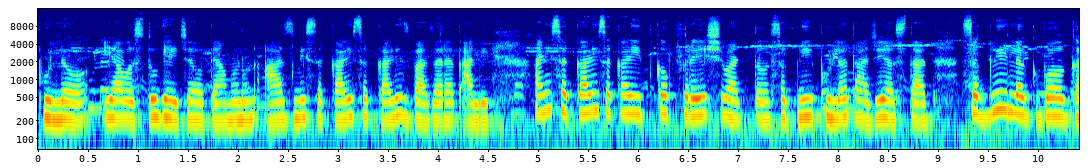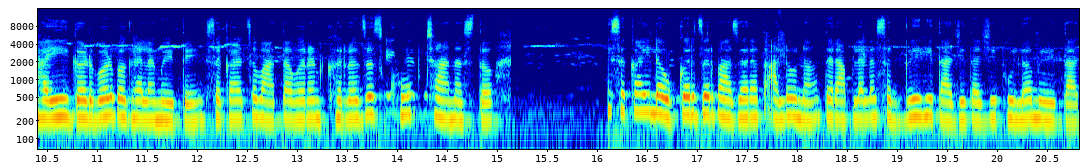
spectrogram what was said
फुलं या वस्तू घ्यायच्या होत्या. म्हणून आज मी सकाळी सकाळीच बाजारात आली. आणि सकाळी सकाळी इतकं फ्रेश वाटतं. सगळी फुलं ताजी असतात. सगळी लगबग घाई गडबड बघायला मिळते. सकाळचं वातावरण खरंच खूप छान असतं. सकाळी लवकर जर बाजारात आलो ना तर आपल्याला सगळी ही ताजी ताजी फुलं मिळतात.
